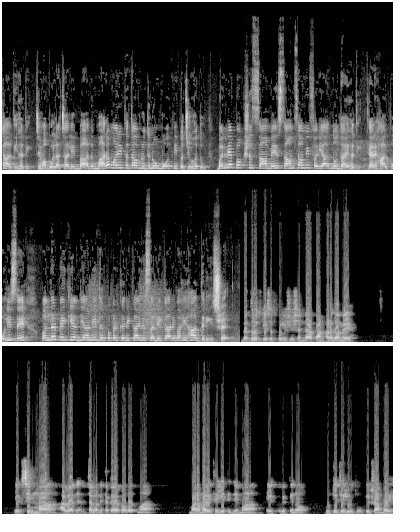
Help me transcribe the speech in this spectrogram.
ચાલતી હતી, જેમાં બોલાચાલી બાદ મારામારી થતા વૃદ્ધનું મોત નીપજ્યું હતું. બંને પક્ષ સામે સામસામી ફરિયાદ નોંધાઈ હતી. ત્યારે હાલ પોલીસે પંદર પૈકી અગિયારની ધરપકડ કરી કાયદેસરની કાર્યવાહી હાથ ધરી છે. ગતરોજ કેશોદ પોલીસ સ્ટેશનના પાણખાણ ગામે એક સીમમાં હાલવા ચાલવાની તકરાર બાબતમાં મારામારી થયેલી હતી, જેમાં એક વ્યક્તિનો મૃત્યુ થયેલું હતું, પીરસામભાઈ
